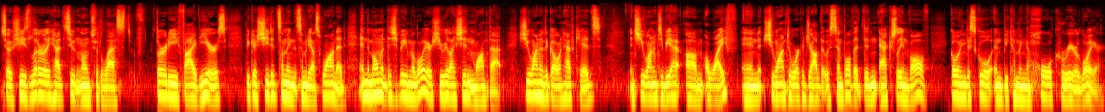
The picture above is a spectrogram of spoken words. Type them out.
So she's literally had student loans for the last 35 years because she did something that somebody else wanted. And the moment that she became a lawyer, she realized she didn't want that. She wanted to go and have kids, and she wanted to be a, um, a wife, and she wanted to work a job that was simple that didn't actually involve going to school and becoming a whole career lawyer.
